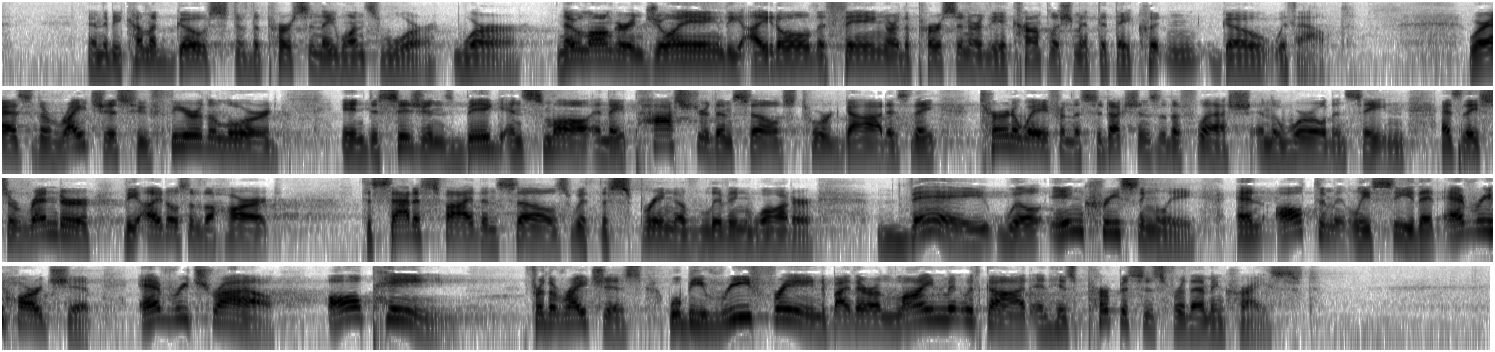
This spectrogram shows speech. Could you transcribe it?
and they become a ghost of the person they once were, were no longer enjoying the idol, the thing, or the person, or the accomplishment that they couldn't go without. Whereas the righteous who fear the Lord in decisions big and small, and they posture themselves toward God as they turn away from the seductions of the flesh and the world and Satan, as they surrender the idols of the heart to satisfy themselves with the spring of living water, they will increasingly and ultimately see that every hardship, every trial, all pain for the righteous will be reframed by their alignment with God and His purposes for them in Christ.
